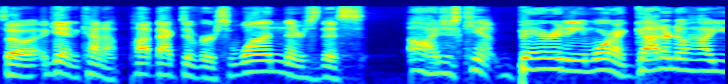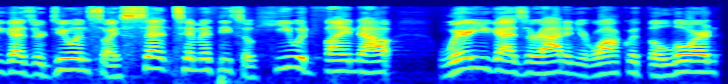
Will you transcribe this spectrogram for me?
So, again, kind of pop back to verse 1. There's this, oh, I just can't bear it anymore. I got to know how you guys are doing. So, I sent Timothy so he would find out where you guys are at in your walk with the Lord.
